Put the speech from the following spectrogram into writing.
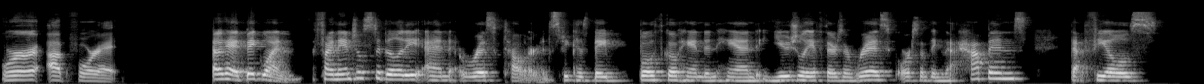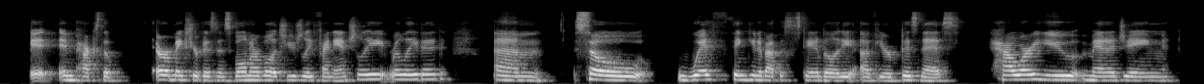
We're up for it. Okay, big one financial stability and risk tolerance, because they both go hand in hand. Usually, if there's a risk or something that happens that feels it impacts the or makes your business vulnerable, it's usually financially related. Um, so, with thinking about the sustainability of your business, how are you managing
